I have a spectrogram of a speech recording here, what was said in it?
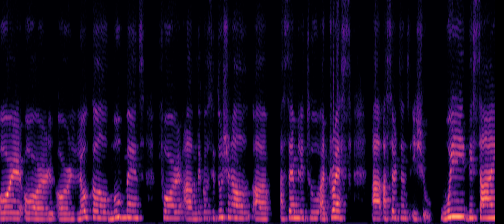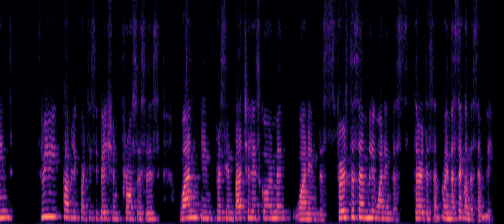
or, or, or local movements for um, the Constitutional uh, Assembly to address uh, a certain issue. We designed three public participation processes one in President Bachelet's government, one in the first assembly, one in the third assembly, in the second assembly.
